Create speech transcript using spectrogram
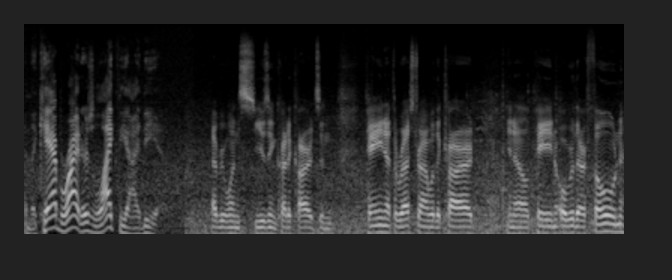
And the cab riders like the idea everyone's using credit cards and paying at the restaurant with a card, you know, paying over their phone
